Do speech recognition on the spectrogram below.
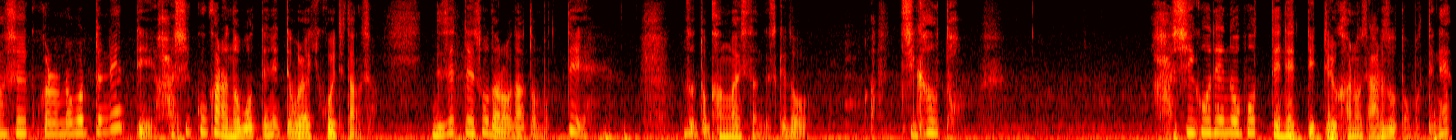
端っこから登ってねって端っこから登ってねって俺は聞こえてたんですよ。で絶対そうだろうなと思ってずっと考えてたんですけどあ違うと。はしごで登ってねって言ってる可能性あるぞと思ってね。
